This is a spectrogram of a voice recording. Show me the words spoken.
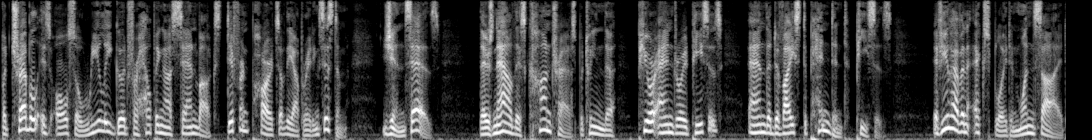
but Treble is also really good for helping us sandbox different parts of the operating system. Xin says, There's now this contrast between the pure Android pieces and the device dependent pieces. If you have an exploit in one side,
